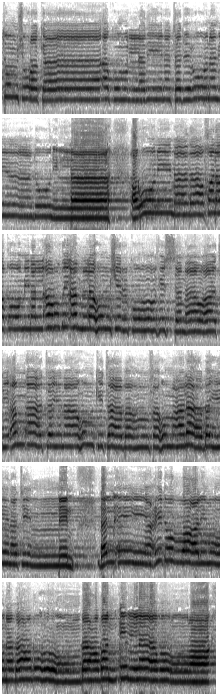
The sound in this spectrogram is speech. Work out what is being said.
أرأيتم شركاءكم الذين تدعون من دون الله. أروني ماذا خلقوا من الأرض أم لهم شرك في السماوات أم آتيناهم كتابا فهم على بينة منه. بل إن يعد الظالمون بعضهم بعضا إلا غرورا.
